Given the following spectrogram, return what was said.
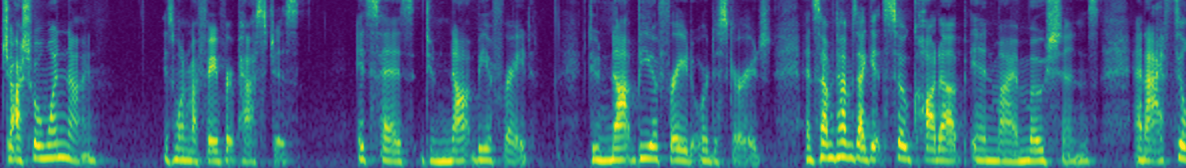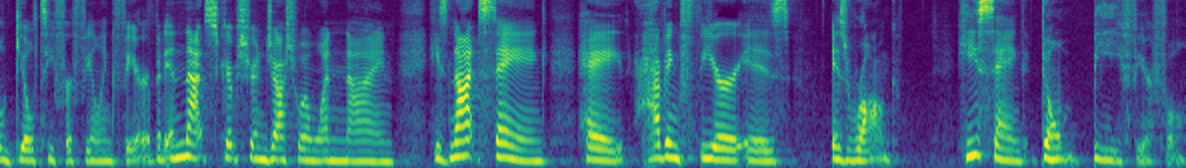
Joshua 1 9 is one of my favorite passages. It says, Do not be afraid. Do not be afraid or discouraged. And sometimes I get so caught up in my emotions and I feel guilty for feeling fear. But in that scripture in Joshua 1 9, he's not saying, hey, having fear is, is wrong. He's saying, don't be fearful.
